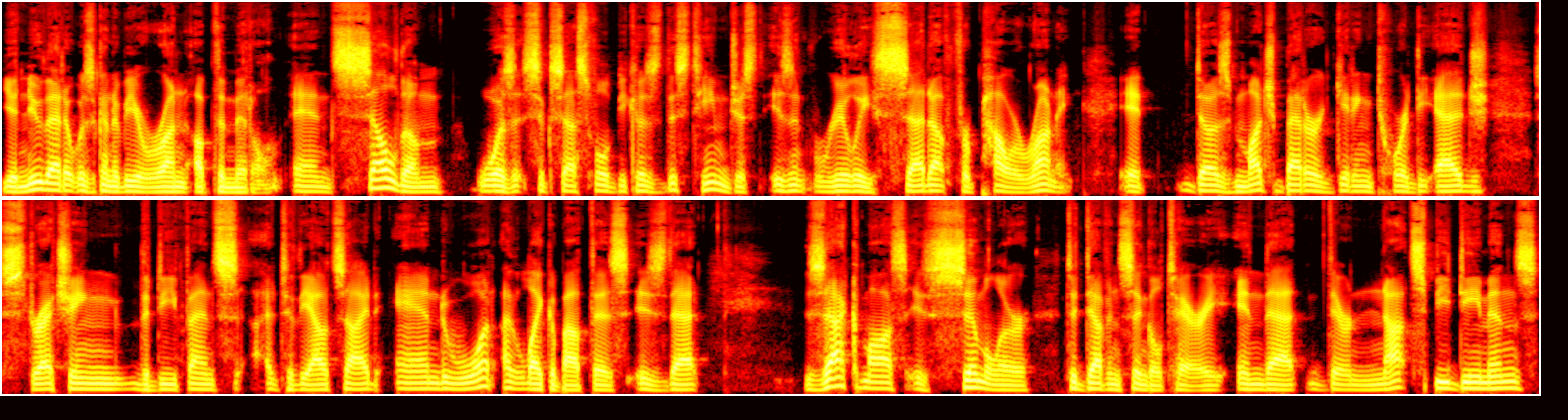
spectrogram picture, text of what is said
you knew that it was going to be a run up the middle. And seldom was it successful because this team just isn't really set up for power running. It does much better getting toward the edge, stretching the defense uh, to the outside. And what I like about this is that Zach Moss is similar to Devin Singletary in that they're not speed demons.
